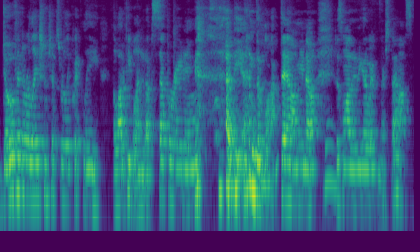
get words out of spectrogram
dove into relationships really quickly. A lot of people ended up separating at the end of mm-hmm. lockdown. You know, yeah. just wanting to get away from their spouse.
